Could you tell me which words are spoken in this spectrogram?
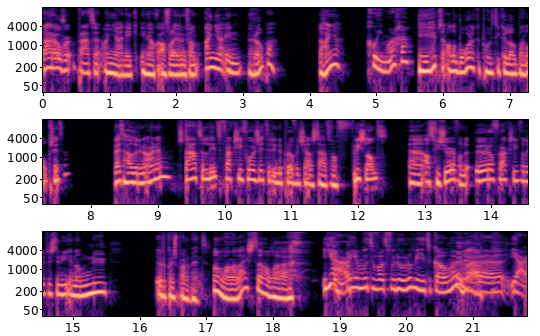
Daarover praten Anja en ik in elke aflevering van Anja in Europa. Dag Anja. Goedemorgen. Ja, je hebt er al een behoorlijke politieke loopbaan op zitten. Wethouder in Arnhem, statenlid, fractievoorzitter in de Provinciale Staten van Friesland, uh, adviseur van de Eurofractie van de ChristenUnie en dan nu het Europees Parlement. Een lange lijst al. Uh. Ja, je moet er wat voor doen om hier te komen. Ja. Maar uh, ja,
